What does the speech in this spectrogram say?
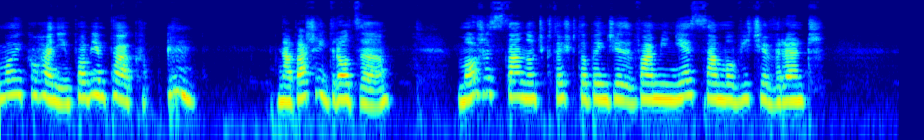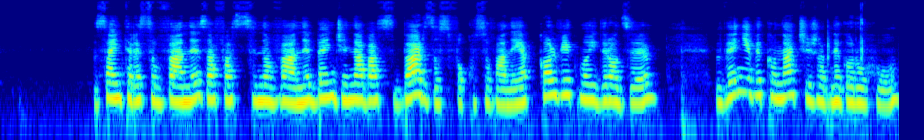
Moi kochani, powiem tak. Na waszej drodze może stanąć ktoś, kto będzie wami niesamowicie wręcz zainteresowany, zafascynowany, będzie na was bardzo sfokusowany. Jakkolwiek, moi drodzy, wy nie wykonacie żadnego ruchu,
